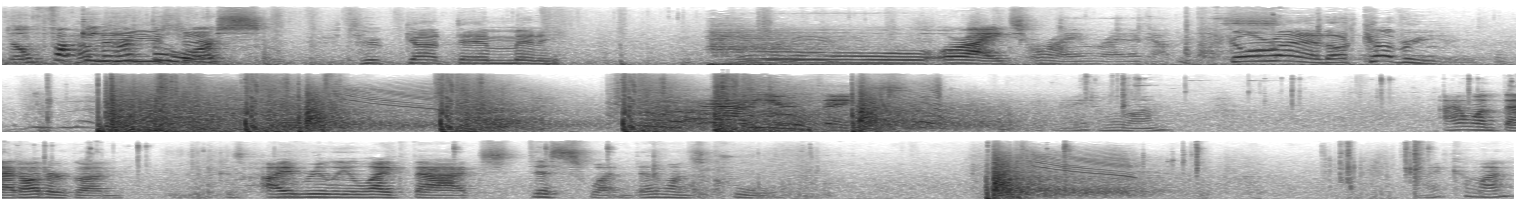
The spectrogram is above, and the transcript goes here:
Don't fucking hurt the horse. Too goddamn many. Oh, alright, alright, alright, I got this. Go around, I'll cover you. Get out of here, thanks. Alright, hold on. I want that other gun. Because I really like that. This one. That one's cool. Alright, come on.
